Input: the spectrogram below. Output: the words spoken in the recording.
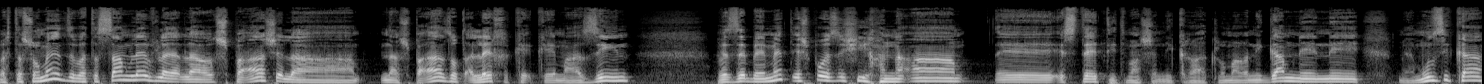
ואתה שומע את זה ואתה שם לב להשפעה של ה... להשפעה הזאת עליך כמאזין, וזה באמת, יש פה איזושהי הנאה אה, אסתטית, מה שנקרא. כלומר, אני גם נהנה מהמוזיקה,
